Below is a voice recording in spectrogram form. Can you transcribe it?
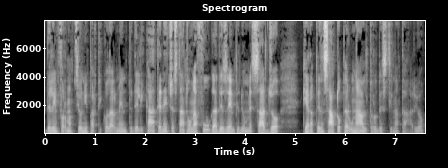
delle informazioni particolarmente delicate, né c'è stata una fuga, ad esempio, di un messaggio che era pensato per un altro destinatario.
